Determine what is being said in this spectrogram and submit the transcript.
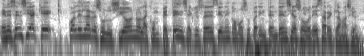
En esencia, ¿qué, ¿cuál es la resolución o la competencia que ustedes tienen como superintendencia sobre esta reclamación?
